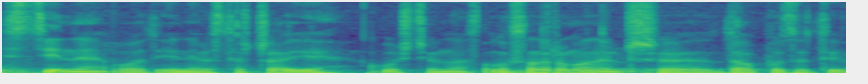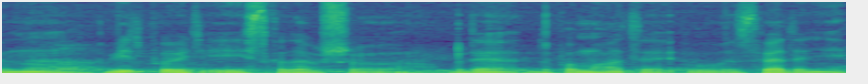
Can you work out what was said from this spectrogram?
стіни, от і не вистачає коштів. Нас Олександр Романович е, дав позитивну відповідь і сказав, що буде допомагати у зведенні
